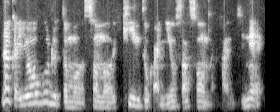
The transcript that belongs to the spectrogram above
なんかヨーグルトもその菌とかに良さそうな感じね。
